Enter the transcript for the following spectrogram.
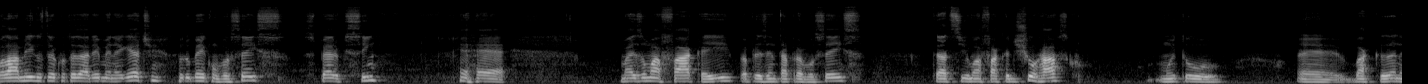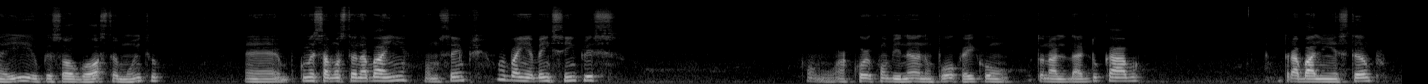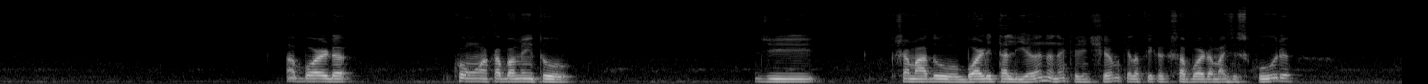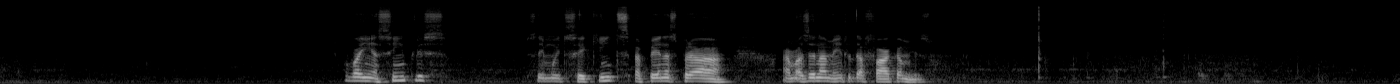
Olá amigos da Cutelaria Meneghetti, tudo bem com vocês? Espero que sim. Mais uma faca aí para apresentar para vocês. Trata-se de uma faca de churrasco, muito é, bacana aí, o pessoal gosta muito. É, vou começar mostrando a bainha, como sempre. Uma bainha bem simples, com a cor combinando um pouco aí com a tonalidade do cabo. Um trabalho em estampo a borda com acabamento de chamado borda italiana, né, que a gente chama, que ela fica com essa borda mais escura. Uma bainha simples, sem muitos requintes, apenas para armazenamento da faca mesmo.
